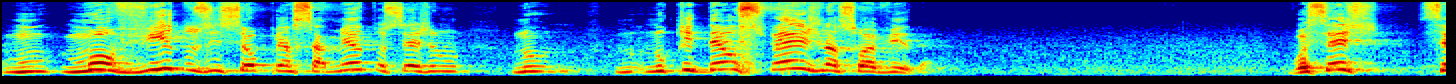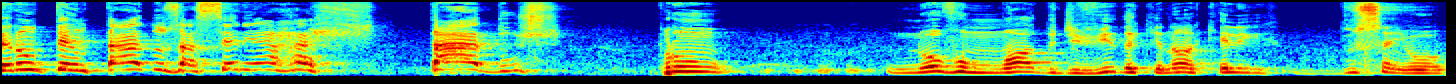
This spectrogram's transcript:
movidos em seu pensamento, ou seja, no, no, no que Deus fez na sua vida. Vocês serão tentados a serem arrastados para um novo modo de vida que não aquele do Senhor.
